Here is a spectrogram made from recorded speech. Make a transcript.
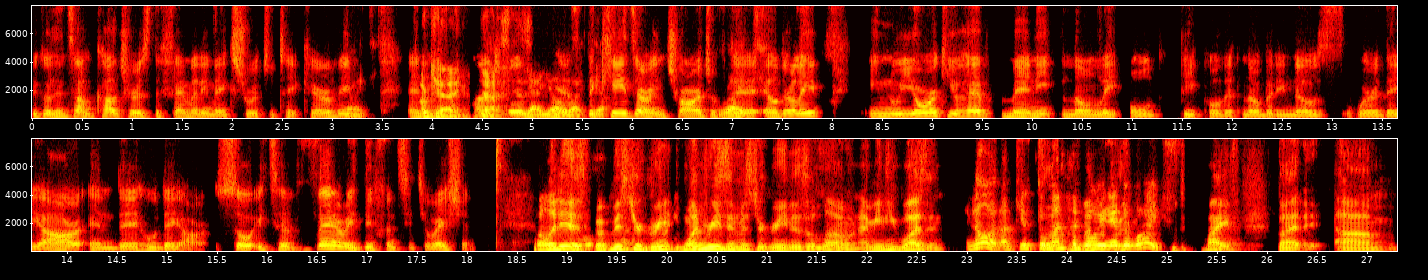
Because in some cultures, the family makes sure to take care of him. Right. And in some Okay, yes. cultures, Yeah, you're yes, right, the yeah. kids are in charge of Right. the elderly. In New York, you have many lonely old people that nobody knows where they are and uh, who they are. So it's a very different situation. Well, it is, but Mr. Green, one reason Mr. Green is alone, I mean, he wasn't No, until two months ago, he had a wife. wife, but um,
